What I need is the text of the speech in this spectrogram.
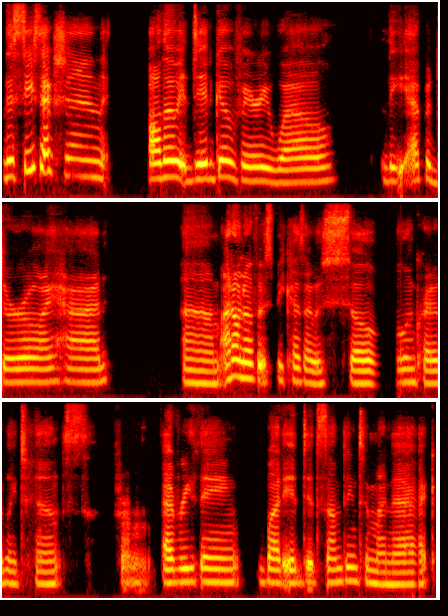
the C section, although it did go very well, the epidural I had um, I don't know if it's because I was so incredibly tense from everything, but it did something to my neck.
